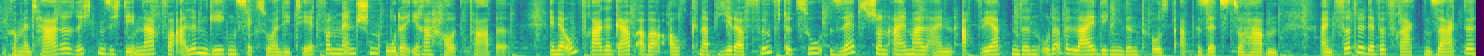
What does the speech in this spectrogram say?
Die Kommentare richten sich demnach vor allem gegen Sexualität von Menschen oder ihre Hautfarbe. In der Umfrage gab aber auch knapp jeder Fünfte zu, selbst schon einmal einen abwertenden oder beleidigenden Post abgesetzt zu haben. Ein Viertel der Befragten sagte,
